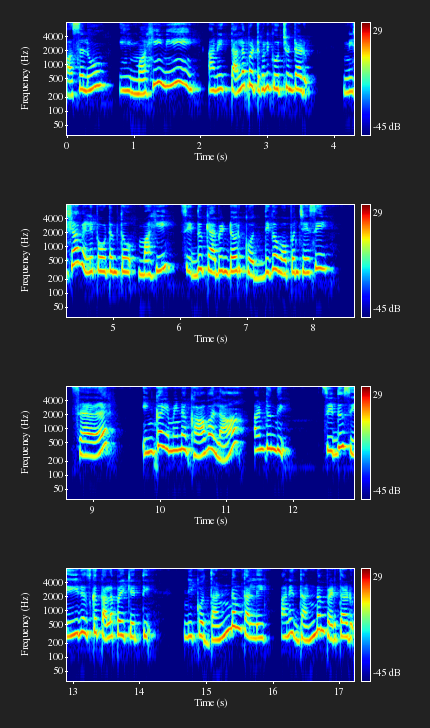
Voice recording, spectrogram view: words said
అసలు ఈ మహిని అని తల పట్టుకుని కూర్చుంటాడు. నిషా వెళ్ళిపోవటంతో మహి సిద్ధు క్యాబిన్ డోర్ కొద్దిగా ఓపెన్ చేసి సార్ ఇంకా ఏమైనా కావాలా? అంటుంది. సిద్ధు సీరియస్గా తలపైకెత్తి నీకో దండం తల్లి అని దండం పెడతాడు.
